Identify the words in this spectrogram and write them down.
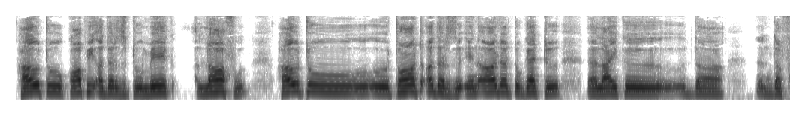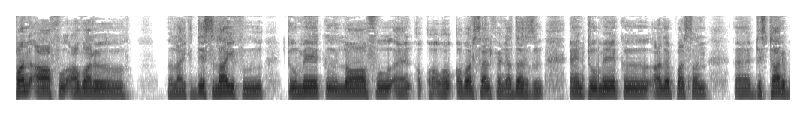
how to copy others to make laugh, how to uh, taunt others in order to get uh, like uh, the the fun of our uh, like this life to make laugh and ourselves and others and to make other person uh, disturb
